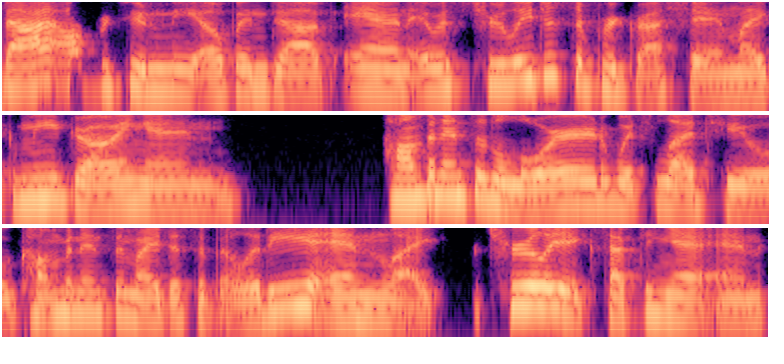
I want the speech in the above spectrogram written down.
that opportunity opened up and it was truly just a progression like me growing in confidence of the lord which led to confidence in my disability and like truly accepting it and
